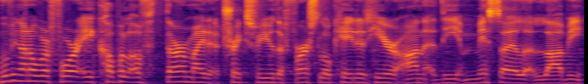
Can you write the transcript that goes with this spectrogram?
Moving on over for a couple of thermite tricks for you. The first located here on the missile lobby.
